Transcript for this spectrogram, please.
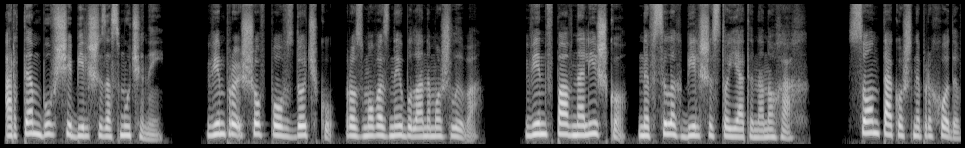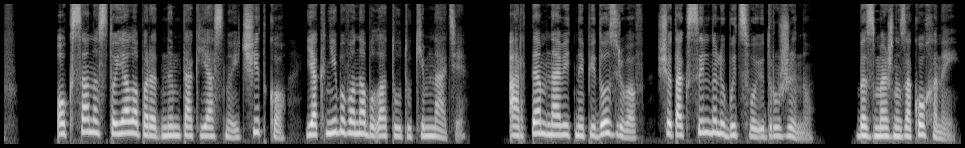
Артем був ще більше засмучений. Він пройшов повз дочку, розмова з нею була неможлива. Він впав на ліжко, не в силах більше стояти на ногах. Сон також не приходив. Оксана стояла перед ним так ясно і чітко, як ніби вона була тут у кімнаті. Артем навіть не підозрював, що так сильно любить свою дружину. Безмежно закоханий.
